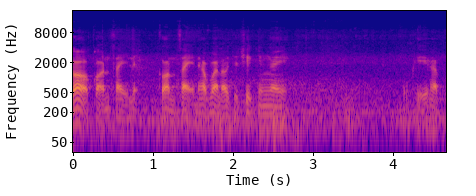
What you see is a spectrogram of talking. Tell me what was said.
ก็ก่อนใส่เลย ก่อนใส่นะครับว่าเราจะเช็คยังไง โอเคครับ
